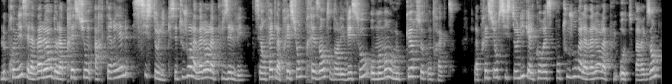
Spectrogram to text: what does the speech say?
Le premier, c'est la valeur de la pression artérielle systolique. C'est toujours la valeur la plus élevée. C'est en fait la pression présente dans les vaisseaux au moment où le cœur se contracte. La pression systolique, elle correspond toujours à la valeur la plus haute. Par exemple,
